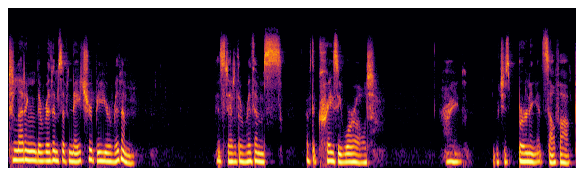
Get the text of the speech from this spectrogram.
To letting the rhythms of nature be your rhythm instead of the rhythms of the crazy world, right? Which is burning itself up.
